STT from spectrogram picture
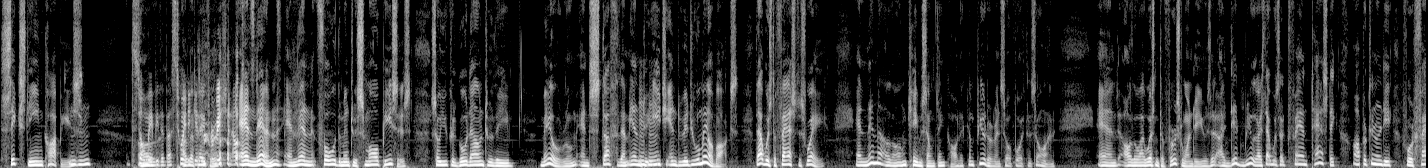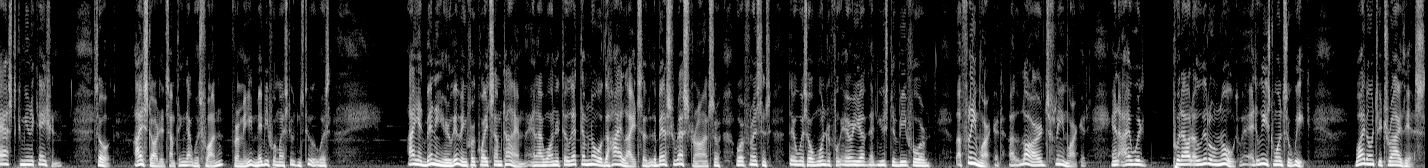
16 copies Still, may of- be the best way to get paper, information out. to and then and then fold them into small pieces, so you could go down to the mail room and stuff them into Mm-hmm. each individual mailbox. That was the fastest way. And then along came something called a computer and so forth and so on. And although I wasn't the first one to use it, I did realize that was a fantastic opportunity for fast communication. So I started something that was fun for me, maybe for my students too. It was I had been here living for quite some time, and I wanted to let them know the highlights the best restaurants. Or, or for instance, there was a wonderful area that used to be for a flea market, a large flea market. And I would put out a little note at least once a week. why don't you try this?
